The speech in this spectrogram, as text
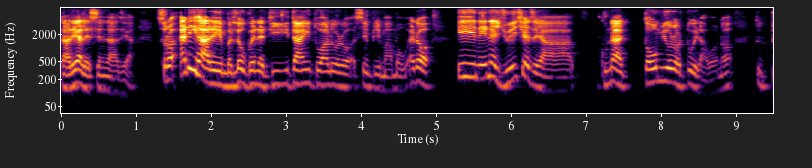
ဒါတွေကလည်းစဉ်းစားစရာဆိုတော့အဲ့ဒီဟာတွေမလုပ်ဘဲနဲ့ဒီအတိုင်းသွားလို့တော့အဆင်ပြေမှာမဟုတ်ဘူးအဲ့တော့အေးအနေနဲ့ရွေးချယ်စရာခုန၃မျိုးတော့တွေ့တာပေါ့နော်သူဘ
